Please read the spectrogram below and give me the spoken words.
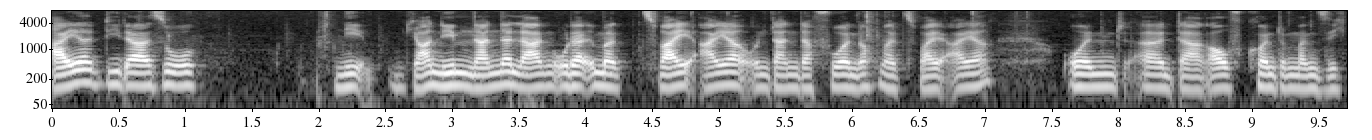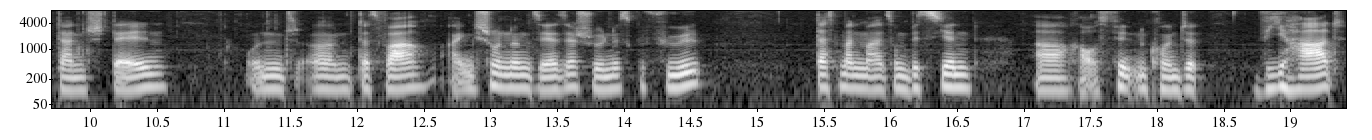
Eier, die da so ne ja, nebeneinander lagen oder immer zwei Eier und dann davor nochmal zwei Eier. Und äh, darauf konnte man sich dann stellen. Und äh, das war eigentlich schon ein sehr, sehr schönes Gefühl, dass man mal so ein bisschen äh, rausfinden konnte, wie hart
